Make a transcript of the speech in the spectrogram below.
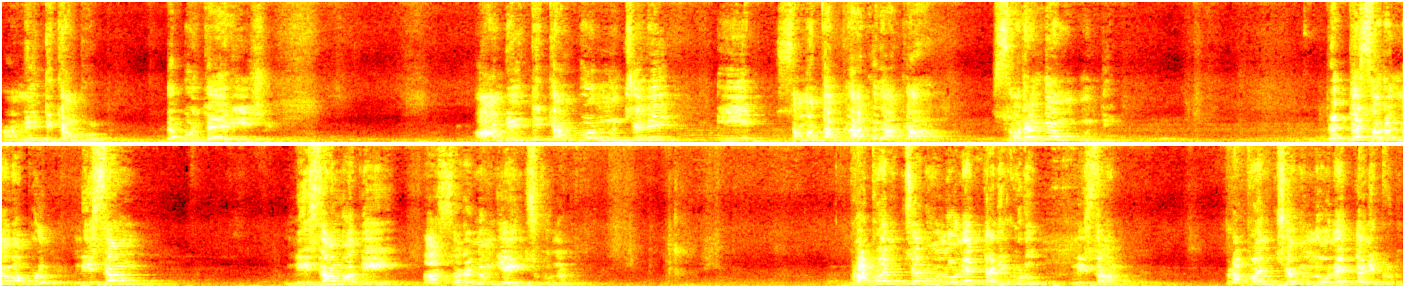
ఆ, మిల్టీ కంపౌండ్ డబ్బులు తయారు చేసేది. ఆ మిల్టీ కంపౌండ్ నుంచి ఈ సమత బ్లాక్ దాకా సొరంగం ఉంది. పెద్ద సొరంగం అప్పుడు నిజాం నిజాం అది ఆ సొరంగం చేయించుకున్నాడు ప్రపంచంలోనే తనికుడు నిజాం ప్రపంచంలోనే తనికుడు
